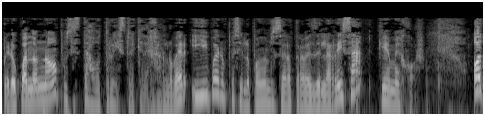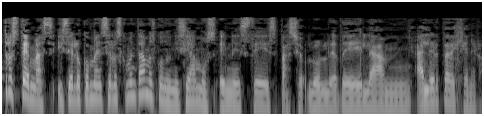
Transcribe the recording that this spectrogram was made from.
Pero cuando no, pues está otro y esto hay que dejarlo ver. Y bueno, pues si lo podemos hacer a través de la risa, qué mejor. Otros temas, y se, lo se los comentábamos cuando iniciamos en este espacio, lo de la mm, alerta de género.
